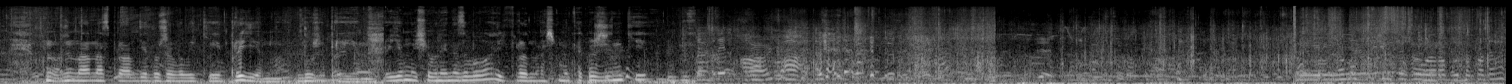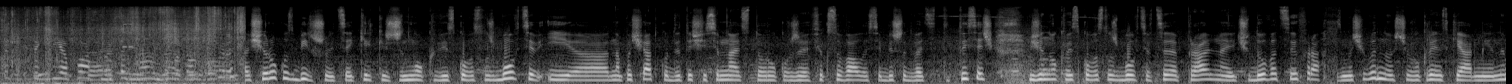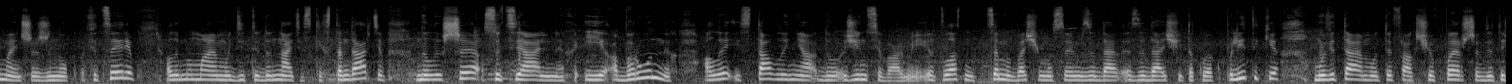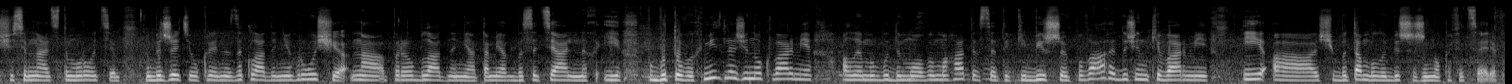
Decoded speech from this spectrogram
ну, на, насправді дуже велике, приємно, дуже приємно. Приємно, що вони не забувають про нас. Ми також жінки. Щороку збільшується кількість жінок військовослужбовців, і е, на початку 2017 року вже фіксувалося більше 20 тисяч жінок військовослужбовців. Це правильна і чудова цифра. Очевидно, що в українській армії не менше жінок офіцерів, але ми маємо дійти до натівських стандартів не лише соціальних і оборонних, але і ставлення до жінці в армії. І от власне це ми бачимо своїм зада- задачі такої як політики. Ми вітаємо той факт, що вперше в 2017 році у бюджеті України закладені гроші на переобладнання там якби соціальних і побутових місць для жінок в армії, але ми будемо вимагати все таки більшої поваги до жінки в армії і а, щоб там було більше жінок офіцерів.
